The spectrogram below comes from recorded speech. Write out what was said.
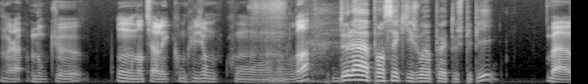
Voilà. Donc, euh, on en tire les conclusions qu'on en voudra. De là à penser qu'il joue un peu à touche pipi, Bah,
